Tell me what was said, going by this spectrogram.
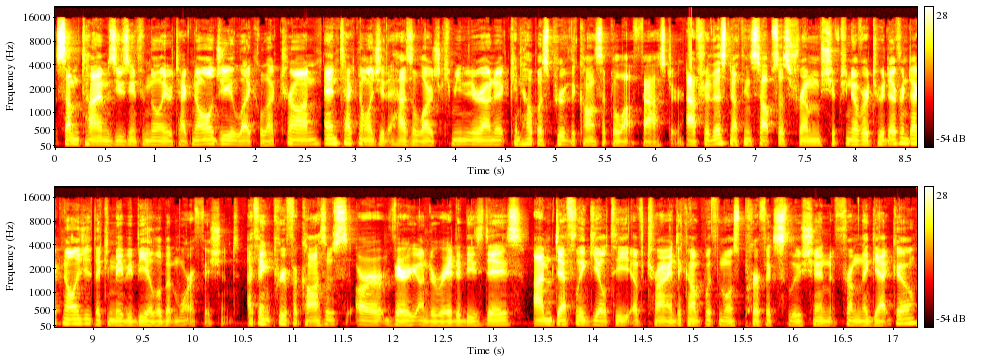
sometimes using familiar technology like Electron and technology that has a large community around it can help us prove the concept a lot faster. After this, nothing stops us from shifting over to a different technology that can maybe be a little bit more efficient. I think proof of concepts are very underrated these days. I'm definitely guilty of trying to come up with the most perfect solution from the get go.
